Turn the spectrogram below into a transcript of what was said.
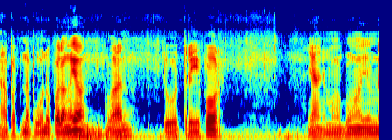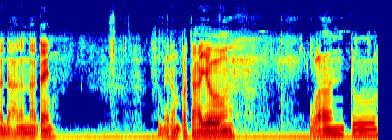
Apat na puno pa lang ngayon 1, 2, 3, 4 yan yung mga bunga yung nadaanan natin. So meron pa tayong 1, 2,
